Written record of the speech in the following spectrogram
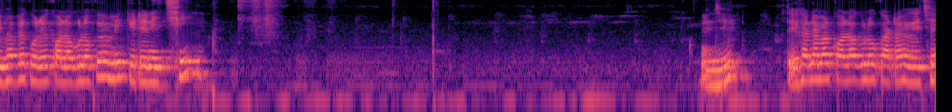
এভাবে করে কলাগুলোকেও আমি কেটে নিচ্ছি। এই যে, তো এখানে আমার কলাগুলো কাটা হয়েছে।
